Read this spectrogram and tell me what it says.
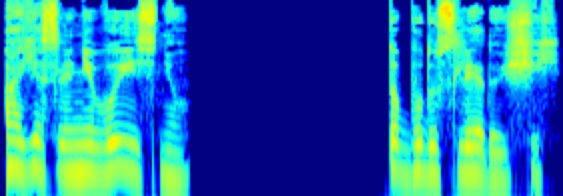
А если не выясню, то буду следующий.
